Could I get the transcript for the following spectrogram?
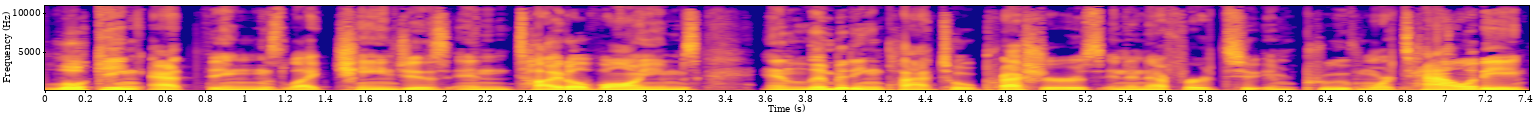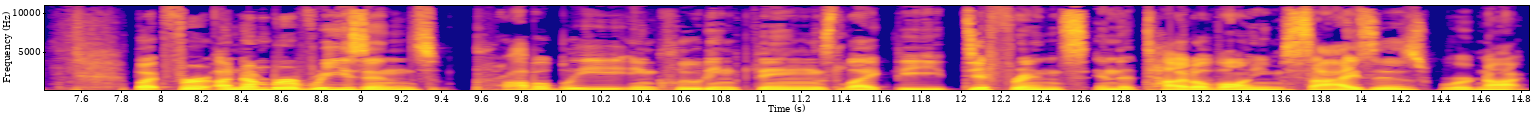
looking at things like changes in tidal volumes and limiting plateau pressures in an effort to improve mortality. But for a number of reasons, probably including things like the difference in the tidal volume sizes were not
